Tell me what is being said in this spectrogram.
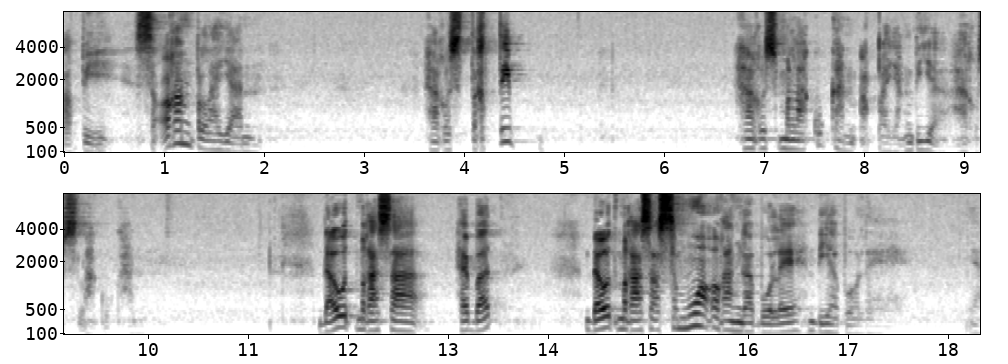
Tapi seorang pelayan harus tertib, harus melakukan apa yang dia harus lakukan. Daud merasa hebat, Daud merasa semua orang nggak boleh, dia boleh. Ya.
